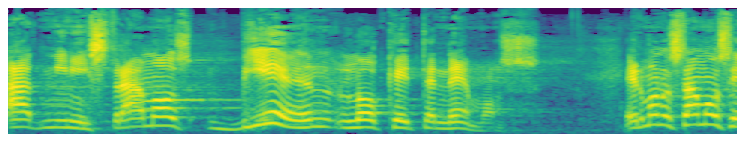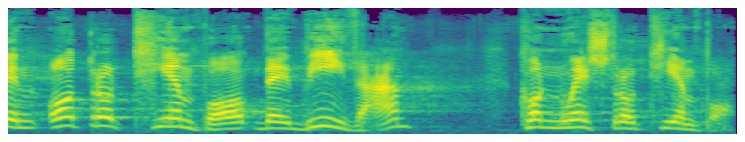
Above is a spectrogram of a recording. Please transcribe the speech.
administramos bien lo que tenemos. Hermanos, estamos en otro tiempo de vida con nuestro tiempo.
